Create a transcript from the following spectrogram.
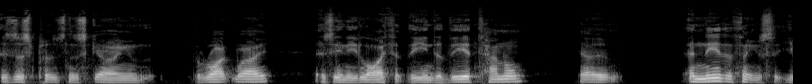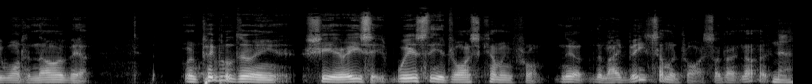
is this business going the right way? Is there any light at the end of their tunnel? You know, and they're the things that you want to know about. When people are doing Sharesies, where's the advice coming from? Now, there may be some advice, I don't know. No,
